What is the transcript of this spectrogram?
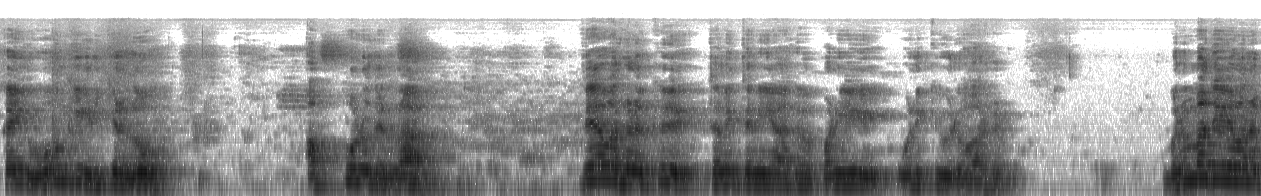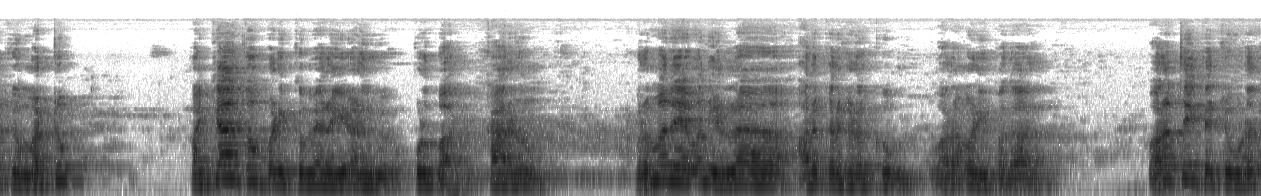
கை ஓங்கி இருக்கிறதோ அப்பொழுதெல்லாம் தேவர்களுக்கு தனித்தனியாக பணியை ஒதுக்கி விடுவார்கள். பிரம்மதேவனுக்கு மட்டும் பஞ்சாங்கம் படிக்கும் வேலையை அனுப்பி கொடுப்பார்கள். காரணம் பிரம்மதேவன் எல்லா அரக்கர்களுக்கும் வரமளிப்பதால் வரத்தை பெற்றவுடன்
